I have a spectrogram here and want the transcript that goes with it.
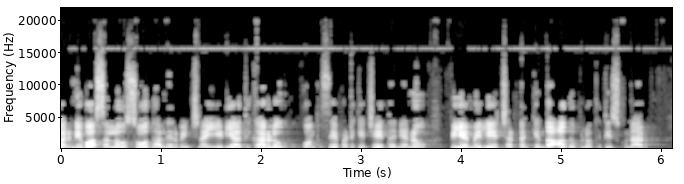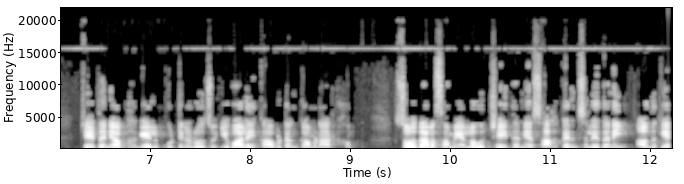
వారి నివాసంలో సోదాలు నిర్మించిన ఈడీ అధికారులు కొంతసేపటికి చైతన్యను పీఎంఎల్ఏ చట్టం కింద అదుపులోకి తీసుకున్నారు. చైతన్య బఘేల్ పుట్టినరోజు ఇవాళే కావటం గమనార్హం. సోదాల సమయంలో చైతన్య సహకరించలేదని అందుకే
